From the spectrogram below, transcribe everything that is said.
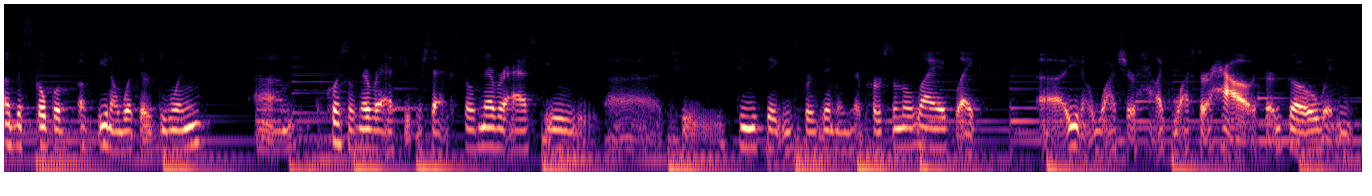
of the scope of, of you know what they're doing. Um, of course, they'll never ask you for sex. They'll never ask you uh, to do things for them in their personal life, like uh, you know, watch your like watch their house or go and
